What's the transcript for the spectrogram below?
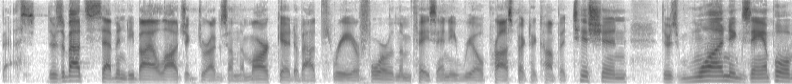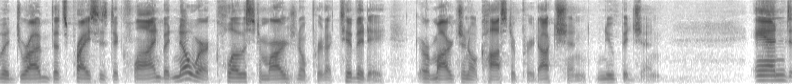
best. There's about 70 biologic drugs on the market. About three or four of them face any real prospect of competition. There's one example of a drug that's price declined, but nowhere close to marginal productivity or marginal cost of production, Neupogen. And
